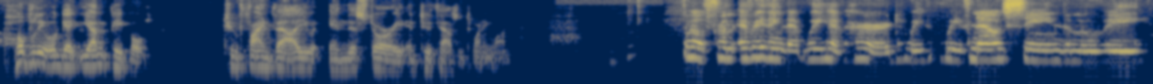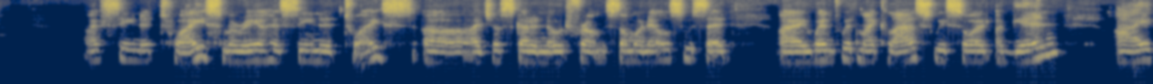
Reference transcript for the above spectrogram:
Hopefully, it will get young people to find value in this story in 2021. Well, from everything that we have heard, we've we've now seen the movie. I've seen it twice. Maria has seen it twice. Uh, I just got a note from someone else who said, "I went with my class. We saw it again. I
